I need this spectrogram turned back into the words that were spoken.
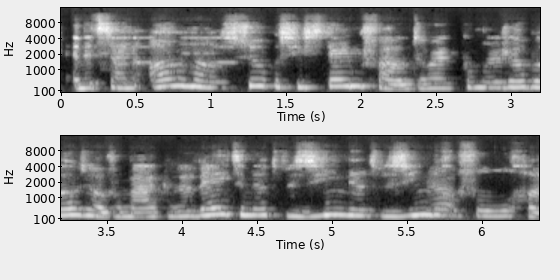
En dit zijn allemaal zulke systeemfouten waar ik me er zo boos over maken. We weten het, we zien het, we zien de gevolgen.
